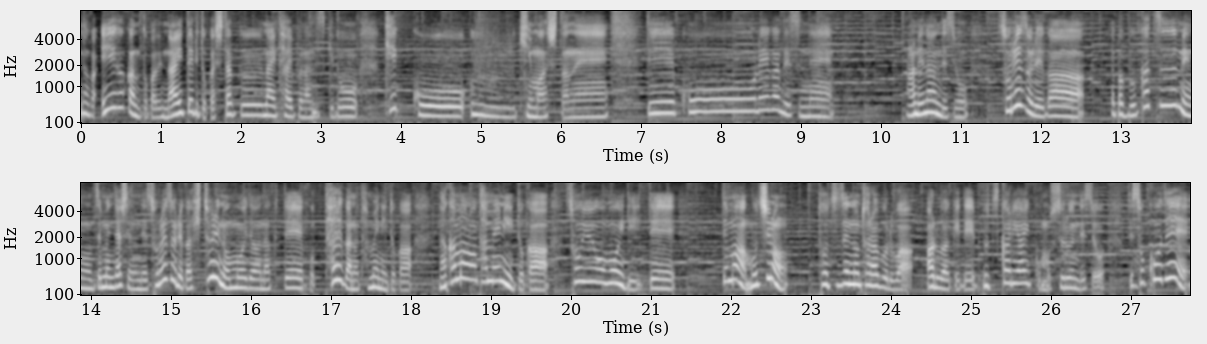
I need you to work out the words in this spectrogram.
なんか映画館とかで泣いたりとかしたくないタイプなんですけど結構うーきましたね。でこれがですねあれなんですよ。それぞれがやっぱ部活面を前面に出してるんでそれぞれが一人の思いではなくてこう誰かのためにとか仲間のためにとかそういう思いでいてでまあもちろん突然のトラブルはあるわけでぶつかり合いっこもするんですよ。でそこで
